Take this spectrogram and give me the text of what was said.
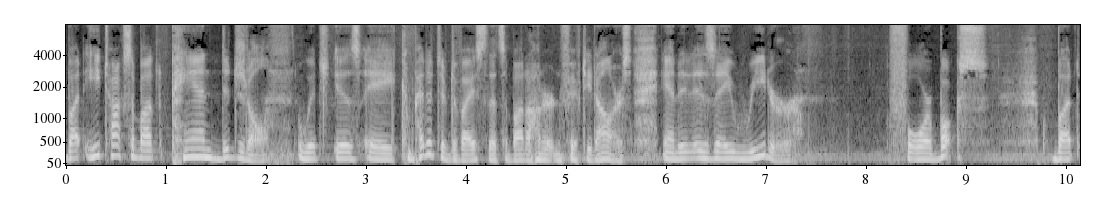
But he talks about Pandigital, which is a competitive device that's about one hundred and fifty dollars, and it is a reader for books. But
